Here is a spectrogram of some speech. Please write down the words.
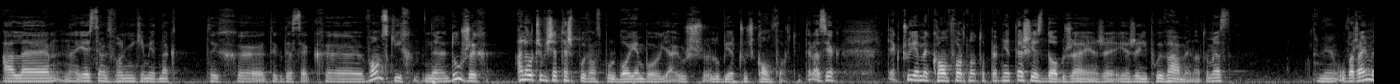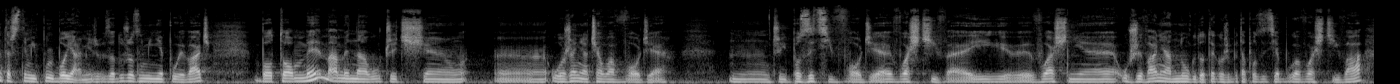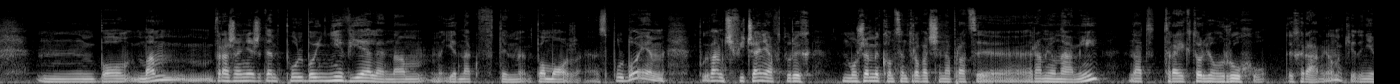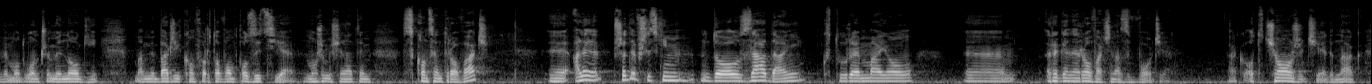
Ale ja jestem zwolennikiem jednak tych, tych desek wąskich, dużych, ale oczywiście też pływam z pullboyem, bo ja już lubię czuć komfort. I teraz jak, jak czujemy komfort, no to pewnie też jest dobrze, jeżeli, jeżeli pływamy. Natomiast Uważajmy też z tymi pulbojami, żeby za dużo z nimi nie pływać, bo to my mamy nauczyć się e, ułożenia ciała w wodzie, mm, czyli pozycji w wodzie właściwej, właśnie używania nóg do tego, żeby ta pozycja była właściwa, mm, bo mam wrażenie, że ten pullboy niewiele nam jednak w tym pomoże. Z pullboyem pływam ćwiczenia, w których możemy koncentrować się na pracy ramionami, nad trajektorią ruchu tych ramion. Kiedy, nie wiem, odłączymy nogi, mamy bardziej komfortową pozycję, możemy się na tym skoncentrować, e, ale przede wszystkim do zadań, które mają e, regenerować nas w wodzie. Tak, odciążyć jednak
